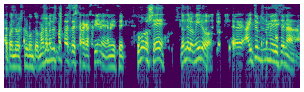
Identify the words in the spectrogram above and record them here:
ah, cuando les pregunto, más o menos cuántas descargas tienen, y me dicen, ¿cómo lo sé? ¿Dónde lo miro? Eh, iTunes no me dice nada.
